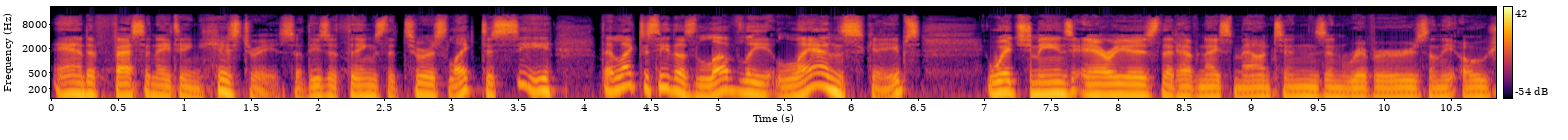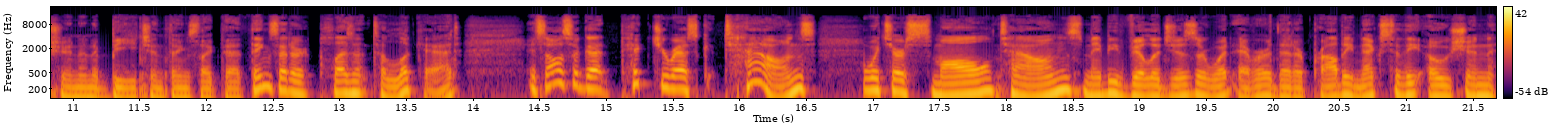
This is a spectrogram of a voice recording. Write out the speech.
and a fascinating history. So these are things that tourists like to see. They like to see those lovely landscapes which means areas that have nice mountains and rivers and the ocean and a beach and things like that. Things that are pleasant to look at. It's also got picturesque towns, which are small towns, maybe villages or whatever, that are probably next to the ocean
